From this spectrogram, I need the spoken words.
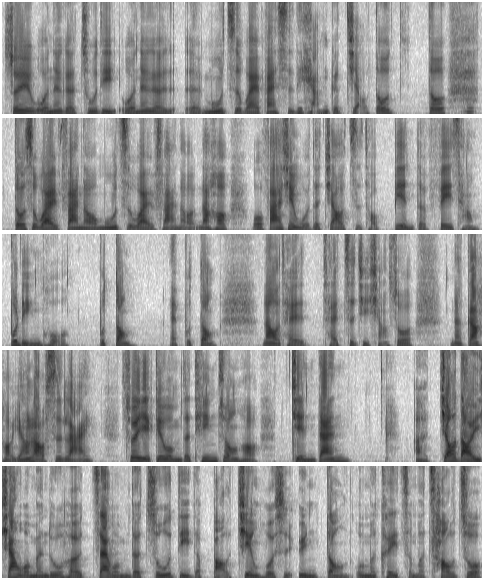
所以我那个足底，我那个呃拇指外翻是两个脚都都都是外翻哦，拇指外翻哦。然后我发现我的脚趾头变得非常不灵活，不动，哎不动。那我才才自己想说，那刚好杨老师来，所以也给我们的听众哈简单。啊，教导一下我们如何在我们的足底的保健或是运动，我们可以怎么操作，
